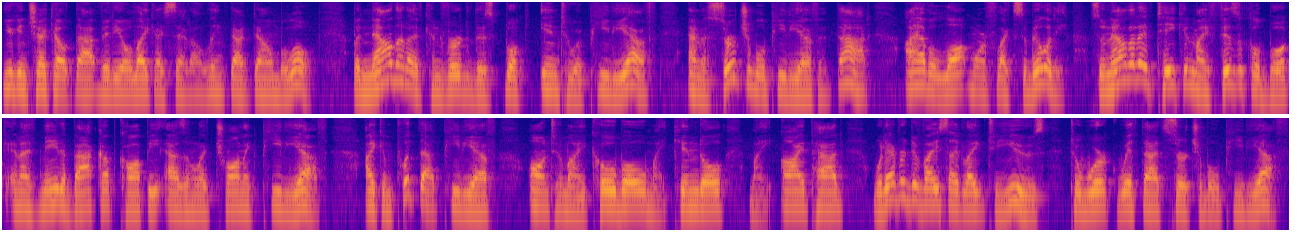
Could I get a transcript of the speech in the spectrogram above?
You can check out that video. Like I said, I'll link that down below. But now that I've converted this book into a PDF and a searchable PDF at that, I have a lot more flexibility. So now that I've taken my physical book and I've made a backup copy as an electronic PDF, I can put that PDF onto my Kobo, my Kindle, my iPad, whatever device I'd like to use to work with that searchable PDF.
